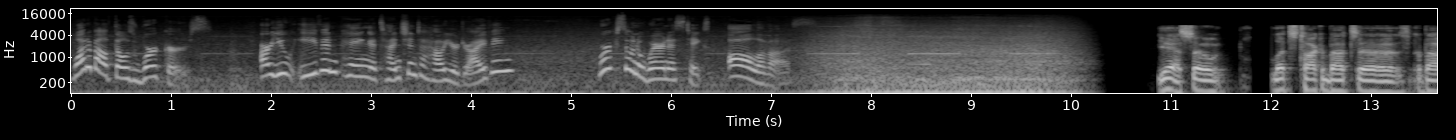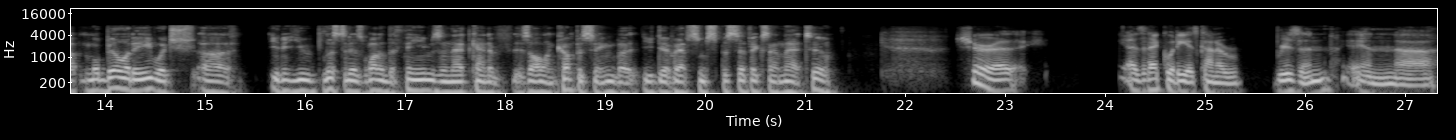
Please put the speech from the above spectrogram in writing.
What about those workers? Are you even paying attention to how you're driving? Work zone awareness takes all of us. Yeah, so let's talk about uh, about mobility, which uh, you know you listed as one of the themes, and that kind of is all encompassing. But you do have some specifics on that too. Sure. Uh, as equity is kind of risen in uh,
